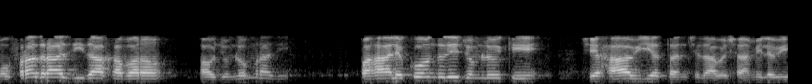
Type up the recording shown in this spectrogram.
مفرد راځي دا خبره او جمله هم راځي په حال کون د دې جملو کې چې حاویتن چې دا به شامل وي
